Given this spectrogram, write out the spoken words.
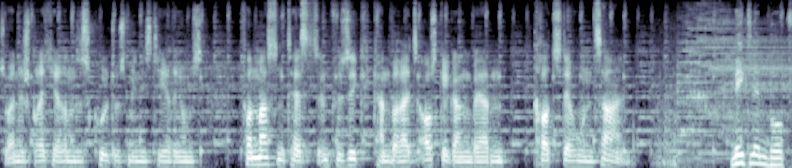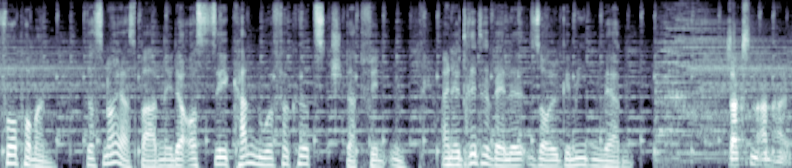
so eine Sprecherin des Kultusministeriums. Von Massentests in Physik kann bereits ausgegangen werden, trotz der hohen Zahlen. Mecklenburg-Vorpommern. Das Neujahrsbaden in der Ostsee kann nur verkürzt stattfinden. Eine dritte Welle soll gemieden werden. Sachsen-Anhalt.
